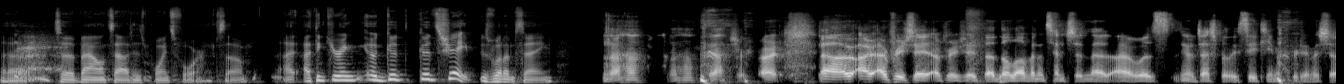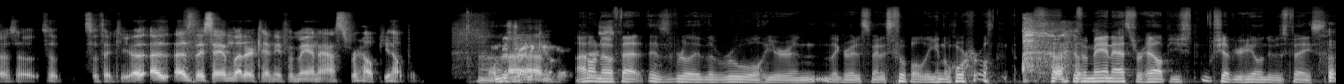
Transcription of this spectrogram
uh, to balance out his points for. So I, I think you're in a good good shape, is what I'm saying. Uh huh. Uh huh. Yeah. Sure. All right. No, I, I appreciate I appreciate the, the love and attention that I was you know desperately seeking for doing the show. So so so thank you. As, as they say in Letterkenny, if a man asks for help, you help him. I'm just trying Um, to. Cover I don't know if that is really the rule here in the greatest fantasy football league in the world. if a man asks for help, you shove your heel into his face.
